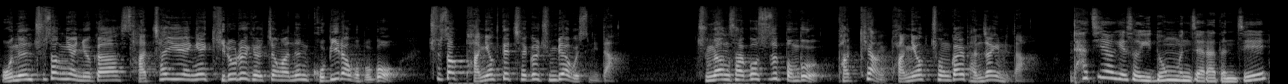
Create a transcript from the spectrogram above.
오는 추석 연휴가 4차 유행의 기로를 결정하는 고비라고 보고 추석 방역 대책을 준비하고 있습니다. 중앙사고수습본부 박희양 방역총괄 반장입니다. 타 지역에서 이동 문제라든지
